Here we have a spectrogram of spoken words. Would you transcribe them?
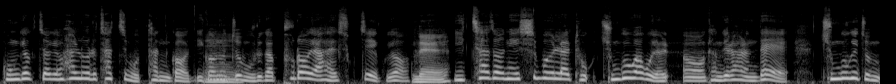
공격적인 활로를 찾지 못한 것 이거는 음. 좀 우리가 풀어야 할 숙제이고요. 네. 2차전이 15일 날 중국하고 열, 어, 경기를 하는데 중국이 좀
